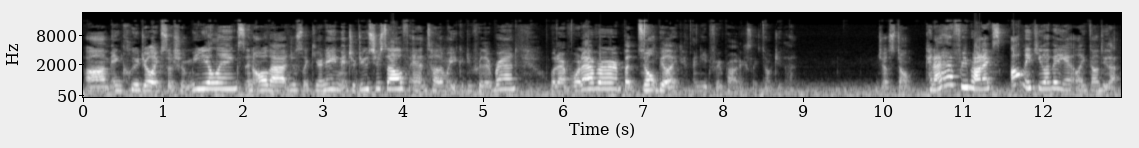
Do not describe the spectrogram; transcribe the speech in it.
Um, include your like social media links and all that. Just like your name, introduce yourself and tell them what you could do for their brand, whatever, whatever. But don't be like, I need free products. Like don't do that just don't. Can I have free products? I'll make you a video. Like, don't do that.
